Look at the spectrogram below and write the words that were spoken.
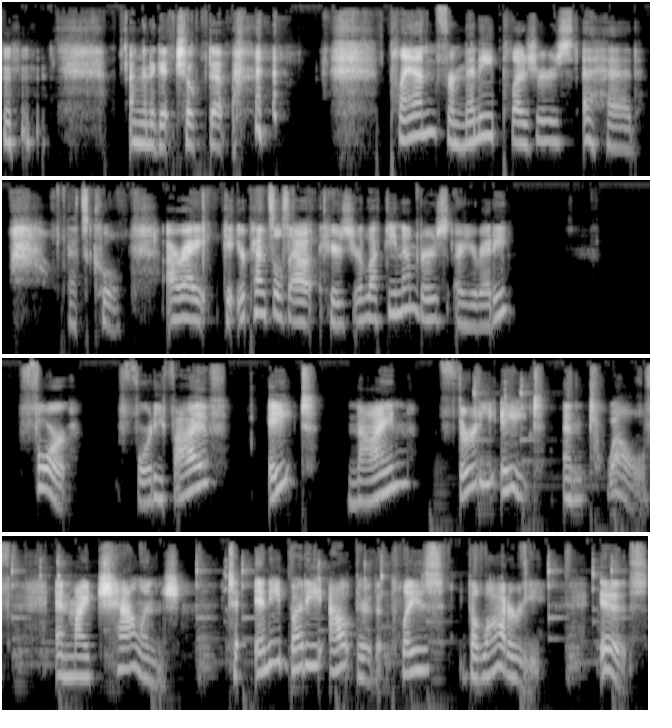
I'm going to get choked up. Plan for many pleasures ahead. Wow, that's cool. All right, get your pencils out. Here's your lucky numbers. Are you ready? 4, 45, 8, 9, 38, and 12. And my challenge to anybody out there that plays the lottery is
